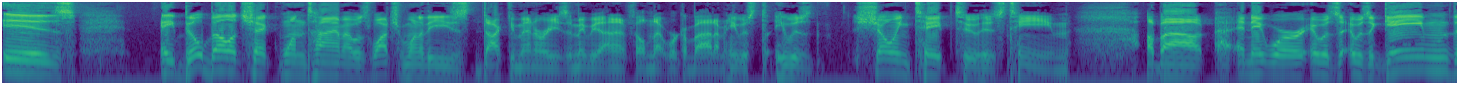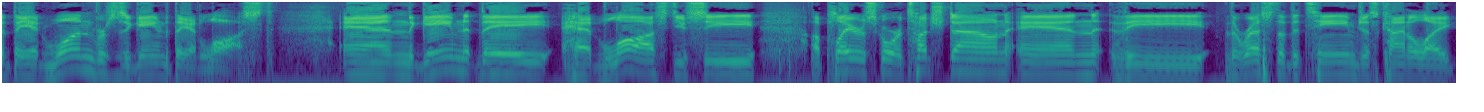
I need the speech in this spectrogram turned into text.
is a Bill Belichick one time I was watching one of these documentaries and maybe NFL Network about him. He was he was showing tape to his team about and they were it was it was a game that they had won versus a game that they had lost. And the game that they had lost, you see a player score a touchdown and the the rest of the team just kind of like,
